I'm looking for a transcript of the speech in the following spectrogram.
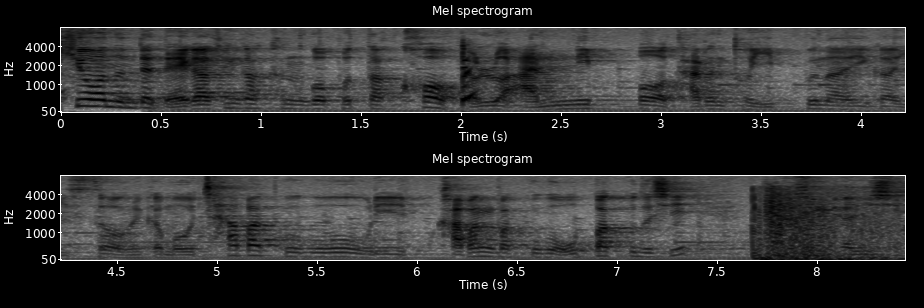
키웠는데 내가 생각하는 것보다 커 별로 안 이뻐 다른 더 이쁜 아이가 있어 그러니까 뭐 차 바꾸고 우리 가방 바꾸고 옷 바꾸듯이 단순 변심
